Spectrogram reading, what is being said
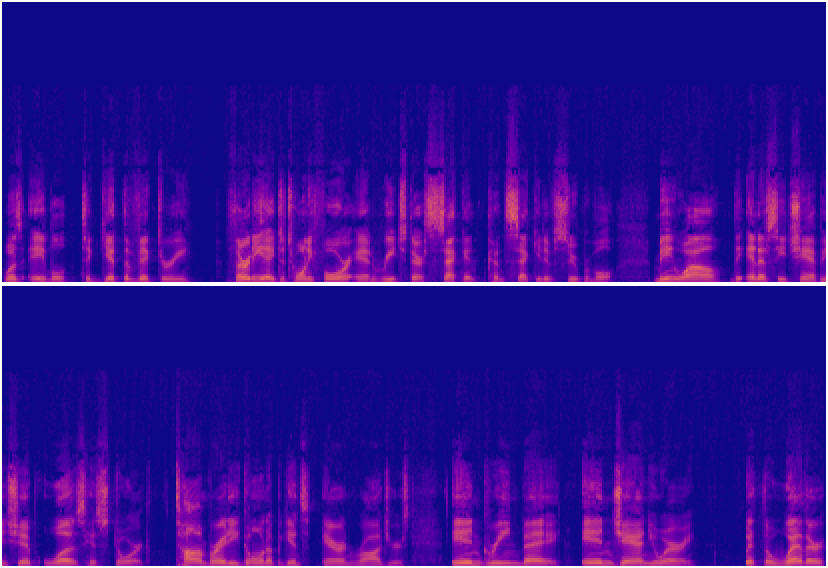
was able to get the victory 38 to 24 and reach their second consecutive Super Bowl. Meanwhile, the NFC Championship was historic. Tom Brady going up against Aaron Rodgers in Green Bay in January with the weather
